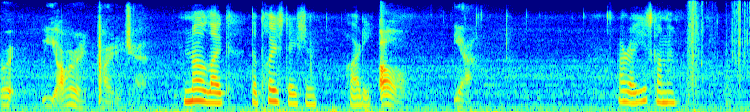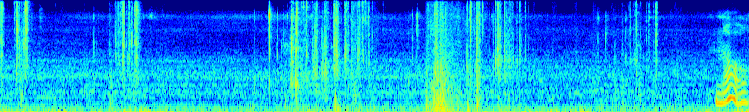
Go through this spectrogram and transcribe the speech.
we're we are in party chat. No, like the PlayStation party. Oh, yeah. All right, he's coming. No.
